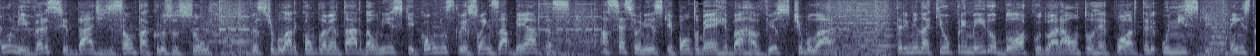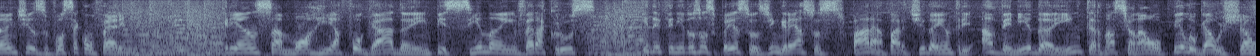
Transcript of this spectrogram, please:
Universidade de Santa Cruz do Sul, vestibular complementar da Unisque com inscrições abertas. Acesse unisque.br barra vestibular. Termina aqui o primeiro bloco do Arauto Repórter Unisque. Em instantes, você confere. Criança morre afogada em piscina em Veracruz. E definidos os preços de ingressos para a partida entre Avenida e Internacional pelo Gauchão.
